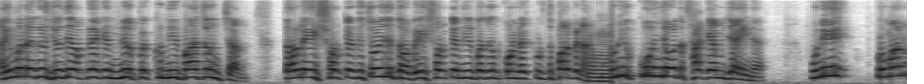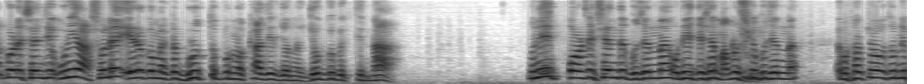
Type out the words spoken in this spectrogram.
আমি মনে করি যদি আপনি একটা নিরপেক্ষ নির্বাচন চান তাহলে এই সরকারকে চলে যেতে হবে। এই সরকার নির্বাচন কন্ডাক্ট করতে পারবে না। উনি কোন জগতে থাকে আমি জানি না। উনি প্রমাণ করেছেন যে উনি আসলে এরকম একটা গুরুত্বপূর্ণ কাজের জন্য যোগ্য ব্যক্তি না। উনি পলিটিশিয়ানদের বুঝেন না উনি দেশের মানুষকে বুঝেন না এবং সবচেয়ে বড় উনি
